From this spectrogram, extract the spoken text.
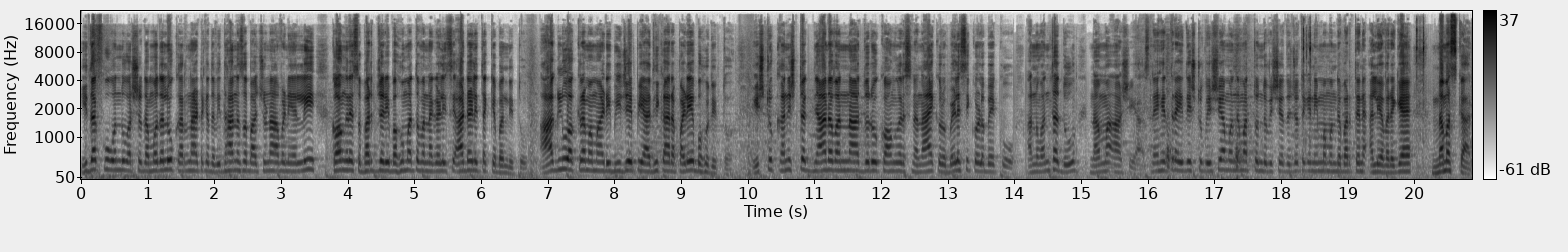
ಇದಕ್ಕೂ ಒಂದು ವರ್ಷದ ಮೊದಲು ಕರ್ನಾಟಕದ ವಿಧಾನಸಭಾ ಚುನಾವಣೆಯಲ್ಲಿ ಕಾಂಗ್ರೆಸ್ ಭರ್ಜರಿ ಬಹುಮತವನ್ನು ಗಳಿಸಿ ಆಡಳಿತಕ್ಕೆ ಬಂದಿತ್ತು. ಆಗ್ಲೂ ಅಕ್ರಮ ಮಾಡಿ ಬಿಜೆಪಿ ಅಧಿಕಾರ ಪಡೆಯಬಹುದಿತ್ತು. ಇಷ್ಟು ಕನಿಷ್ಠ ಜ್ಞಾನವನ್ನಾದರೂ ಕಾಂಗ್ರೆಸ್ನ ನಾಯಕರು ಬೆಳೆಸಿಕೊಳ್ಳಬೇಕು ಅನ್ನುವಂಥದ್ದು ನಮ್ಮ ಆಶಯ. ಸ್ನೇಹಿತರೆ, ಇದಿಷ್ಟು ವಿಷಯ. ಮುಂದೆ ಮತ್ತೊಂದು ವಿಷಯದ ಜೊತೆಗೆ ನಿಮ್ಮ ಮುಂದೆ ಬರ್ತೇನೆ. ಅಲ್ಲಿಯವರೆಗೆ ನಮಸ್ಕಾರ.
